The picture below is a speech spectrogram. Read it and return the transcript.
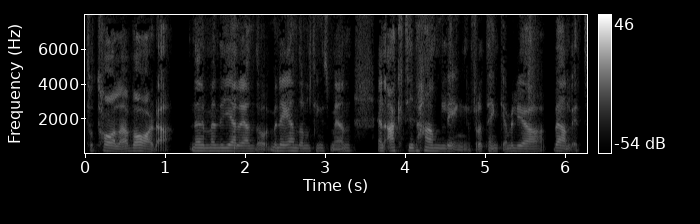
totala vardag? Nej, men, det gäller ändå, men det är ändå någonting som är en, en aktiv handling för att tänka miljövänligt.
